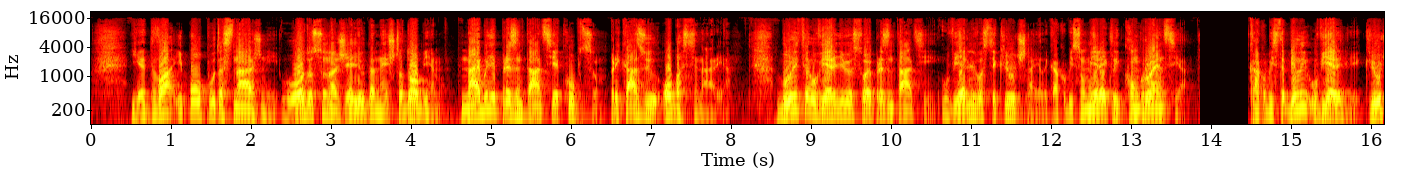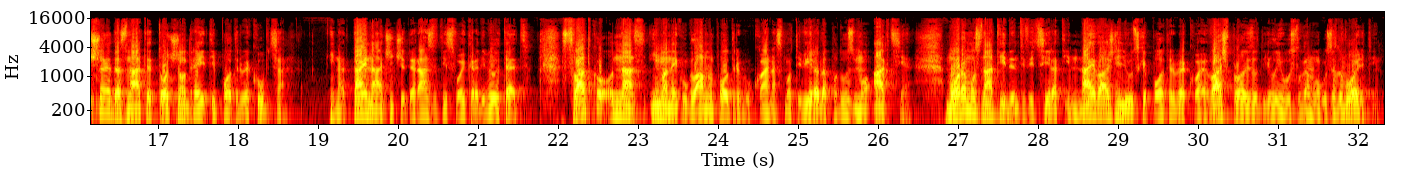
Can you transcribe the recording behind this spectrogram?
je dva i pol puta snažniji u odnosu na želju da nešto dobijemo. Najbolje prezentacije kupcu prikazuju oba scenarija. Budite uvjerljivi u svojoj prezentaciji. Uvjerljivost je ključna ili kako bismo mi rekli kongruencija. Kako biste bili uvjerljivi, ključno je da znate točno odrediti potrebe kupca. I na taj način ćete razviti svoj kredibilitet. Svatko od nas ima neku glavnu potrebu koja nas motivira da poduzmemo akcije. Moramo znati identificirati najvažnije ljudske potrebe koje vaš proizvod ili usluga mogu zadovoljiti.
